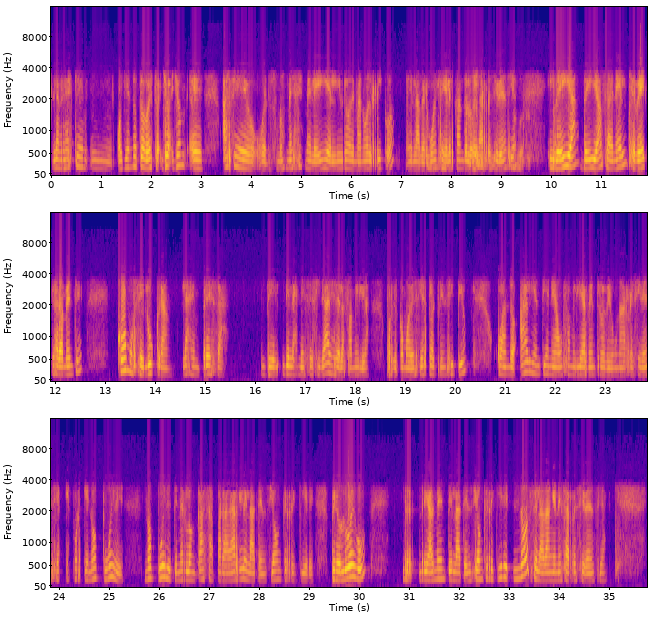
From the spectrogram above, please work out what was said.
La verdad es que mm, oyendo todo esto, yo, yo eh, hace unos meses me leí el libro de Manuel Rico, eh, La vergüenza y el escándalo de la residencia, y veía, veía, o sea, en él se ve claramente cómo se lucran las empresas de, de las necesidades de la familia. Porque como decía hasta al principio, cuando alguien tiene a un familiar dentro de una residencia es porque no puede, no puede tenerlo en casa para darle la atención que requiere. Pero luego realmente la atención que requiere no se la dan en esa residencia.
